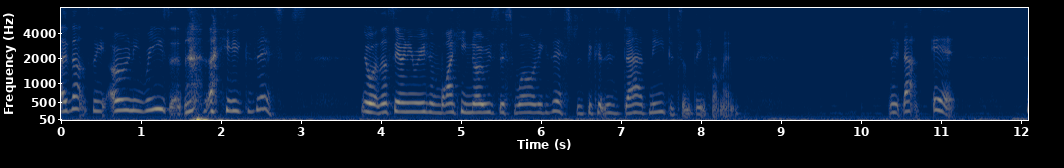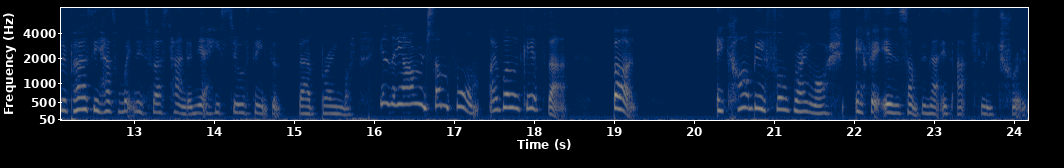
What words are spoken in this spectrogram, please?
Like that's the only reason that he exists. No, that's the only reason why he knows this world exists is because his dad needed something from him. Like, that's it. So Percy has witnessed firsthand, and yet he still thinks that they're brainwashed. Yeah, they are in some form. I will give that, but it can't be a full brainwash if it is something that is actually true.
